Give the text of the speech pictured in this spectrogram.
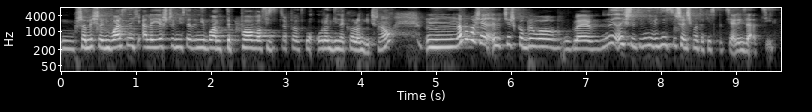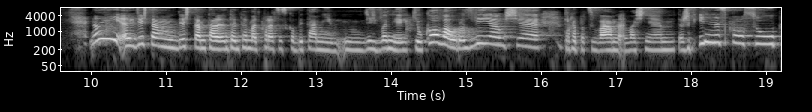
mm, przemyśleń własnych, ale jeszcze nie wtedy nie byłam typowo fizjoterapeutką uroginekologiczną. Mm, no bo właśnie ciężko było w ogóle, no jeszcze nie, nie słyszeliśmy o takiej specjalizacji. No i e, gdzieś tam, gdzieś tam ta, ten temat pracy z kobietami mm, gdzieś we mnie kiełkował, rozwijał się. Trochę pracowałam właśnie też w inny sposób.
